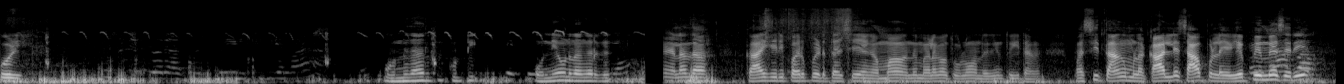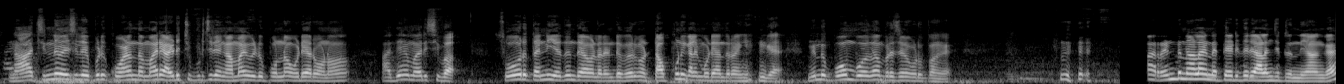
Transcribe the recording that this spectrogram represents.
கோழி. ஒன்று தான் இருக்குது குட்டி. ஒன்றே ஒன்று தாங்க இருக்குது எல்லாம் தான் காய்கறி பருப்பு எடுத்தாச்சு. எங்கள் அம்மா வந்து மிளகாய் தூளும் அந்த இதையும் தூக்கிட்டாங்க. பசி தாங்க முடியல. காலையிலே சாப்பிடல. எப்பயுமே சரி. நான் சின்ன வயசில் எப்படி குழந்த மாதிரி அடிச்சு பிடிச்சிட்டு எங்கள் அம்மா வீட்டுக்கு போனால் ஓடியாருவானோ? அதே மாதிரி சிவா. சோறு தண்ணி எதுவும் தேவையில்ல. ரெண்டு பேருக்கும் டப்புன்னு கிளம்பி ஓடியாந்துருவாங்க இங்கே. இங்கேருந்து போகும்போது தான் பிரச்சனை கொடுப்பாங்க. ரெண்டு நாளாக என்னை தேடி தேடி அலைஞ்சிட்டு இருந்தியா அங்கே?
